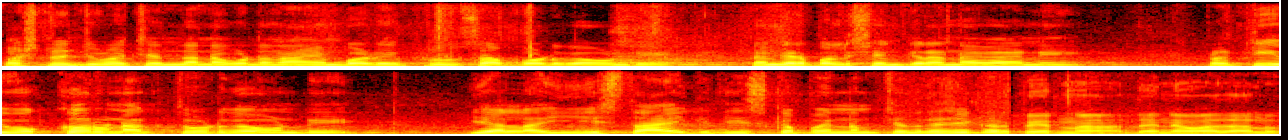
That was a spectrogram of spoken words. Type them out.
ఫస్ట్ నుంచి కూడా చందన్న కూడా నా ఎంబడి ఫుల్ సపోర్ట్గా ఉండి గంగరపల్లి శంకరన్న కానీ ప్రతి ఒక్కరూ నాకు తోడుగా ఉండి ఇలా ఈ స్థాయికి తీసుకుపోయినాం చంద్రశేఖర్ పేరున ధన్యవాదాలు.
